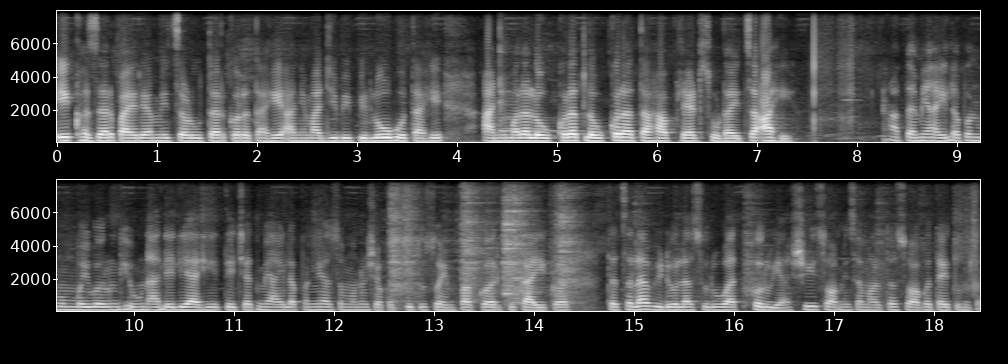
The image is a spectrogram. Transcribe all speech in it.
एक हजार पायऱ्या मी चढउतार करत आहे आणि माझी बी पी लो होत आहे आणि मला लवकरात लवकर आता हा फ्लॅट सोडायचा आहे. आता मी आईला पण मुंबईवरून घेऊन आलेली आहे. त्याच्यात मी आईला पण नाही असं म्हणू शकत की तू स्वयंपाक कर की काही कर. तर चला व्हिडिओला सुरुवात करूया. श्री स्वामी समर्थ स्वागत आहे तुमचं.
